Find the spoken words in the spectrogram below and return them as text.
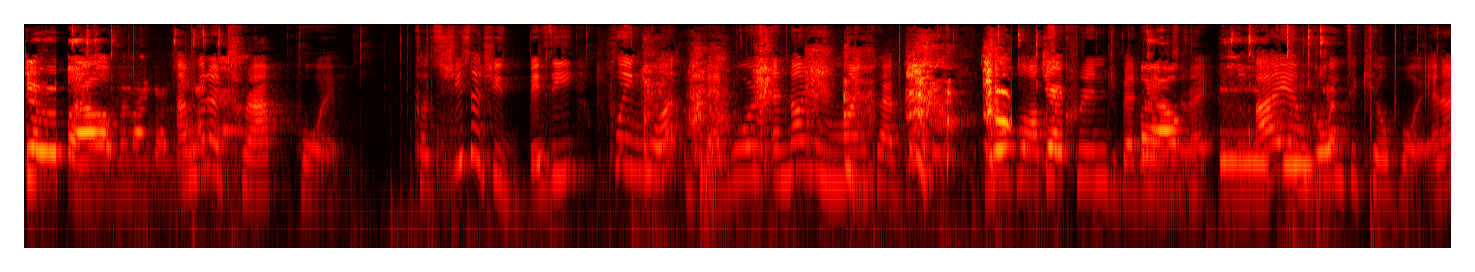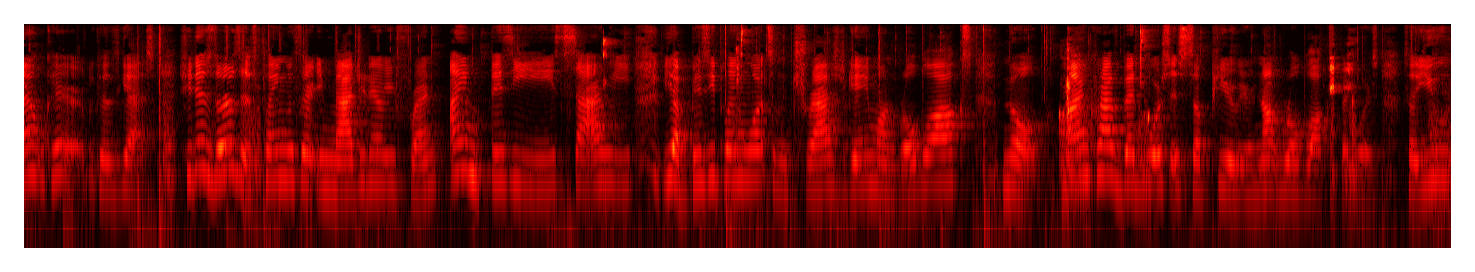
Dude, well, my Minecraft. I'm gonna trap Poi. Cause she said she's busy playing what? Bed Wars and not even Minecraft Bed Wars. Roblox cringe Bed Wars, alright? I am going to kill Poi, and I don't care because yes, she deserves this. Playing with her imaginary friend. I am busy. Sorry. Yeah, busy playing what? Some trash game on Roblox? No, Minecraft Bed Wars is superior, not Roblox Bed Wars. So you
